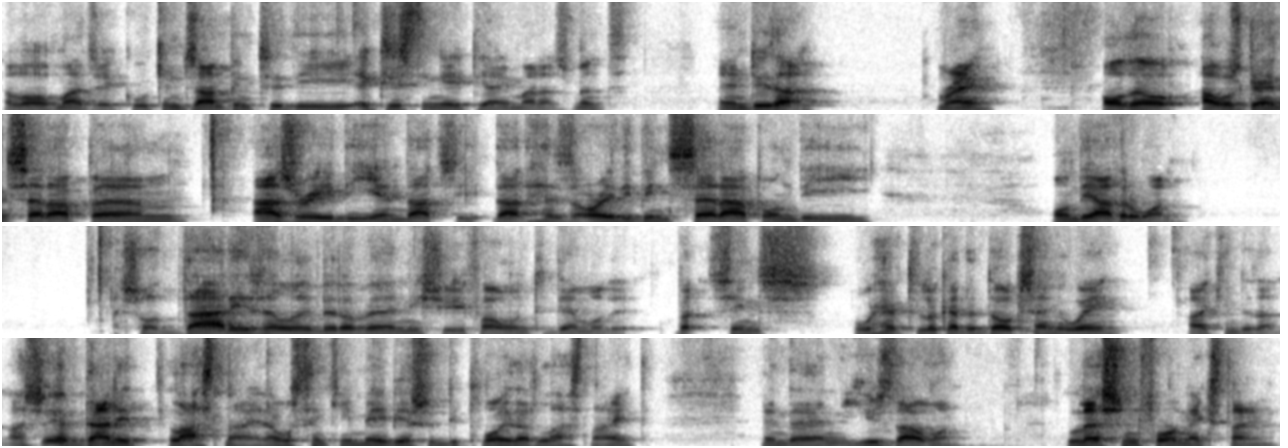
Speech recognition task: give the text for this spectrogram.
a lot of magic. We can jump into the existing API management and do that, right? Although I was going to set up um, Azure AD, and that's that has already been set up on the on the other one. So that is a little bit of an issue if I want to demo it. But since we have to look at the docs anyway, I can do that. I should have done it last night. I was thinking maybe I should deploy that last night and then use that one. Lesson for next time.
